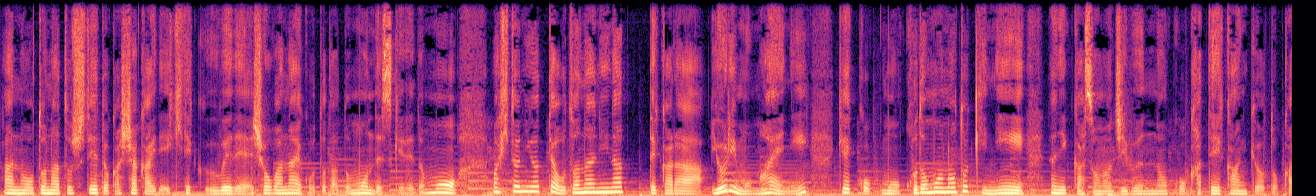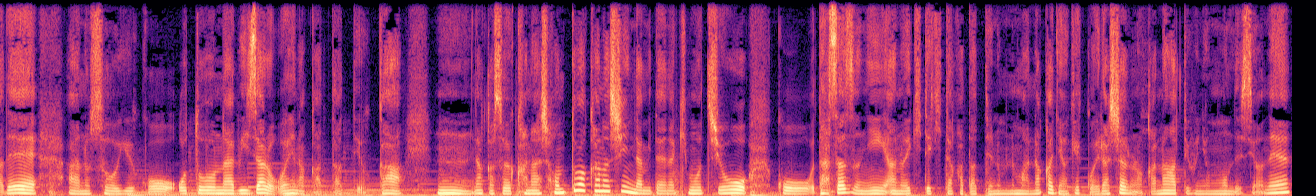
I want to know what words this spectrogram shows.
あの大人としてとか社会で生きていく上でしょうがないことだと思うんですけれども、まあ、人によっては大人になってからよりも前に結構もう子供の時に何かその自分のこう家庭環境とかであのそういうこう大人びざるを得なかったっていうか、うん、なんかそういう悲し、本当は悲しいんだみたいな気持ちをこう出さずにあの生きてきた方っていうのも、まあ、中には結構いらっしゃるのかなっていうふうに思うんですよね。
